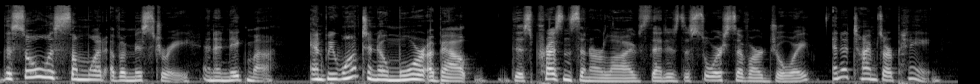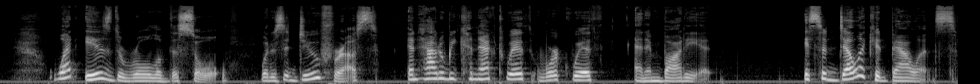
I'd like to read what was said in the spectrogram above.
The soul is somewhat of a mystery, an enigma, and we want to know more about this presence in our lives that is the source of our joy and at times our pain. What is the role of the soul? What does it do for us? And how do we connect with, work with, and embody it? It's a delicate balance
